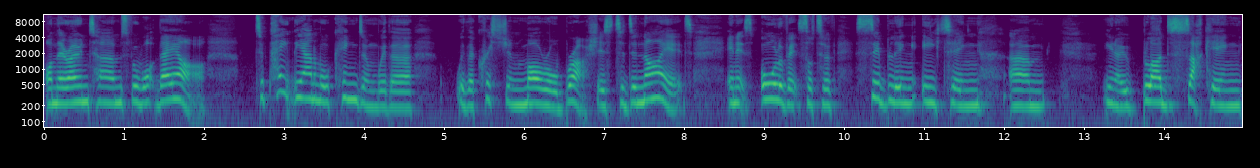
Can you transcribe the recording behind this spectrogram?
on their own terms for what they are. To paint the animal kingdom with a, with a Christian moral brush is to deny it in its all of its sort of sibling eating, um, you know, blood sucking,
